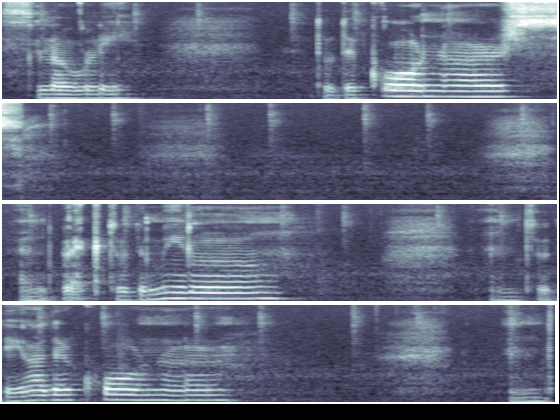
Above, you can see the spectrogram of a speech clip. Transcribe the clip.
slowly to the corners and back to the middle and to the other corner and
